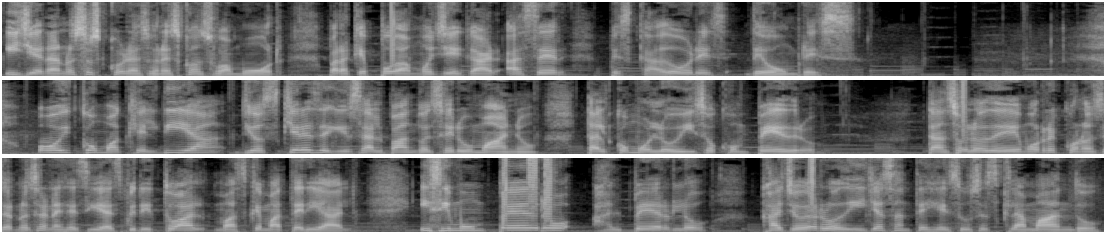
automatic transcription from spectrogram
y llenar nuestros corazones con su amor para que podamos llegar a ser pescadores de hombres. Hoy como aquel día, Dios quiere seguir salvando al ser humano, tal como lo hizo con Pedro. Tan solo debemos reconocer nuestra necesidad espiritual más que material. Y Simón Pedro, al verlo, cayó de rodillas ante Jesús exclamando,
